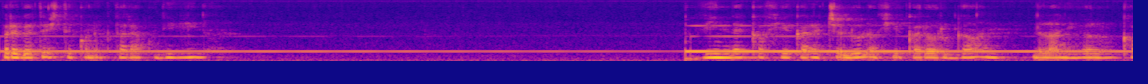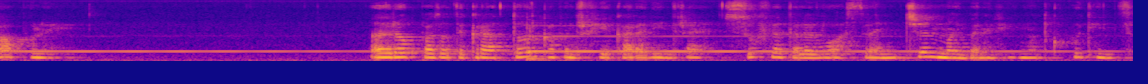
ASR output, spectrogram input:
pregătește conectarea cu Divinul. Vindecă fiecare celulă, fiecare organ de la nivelul capului, îl rog pe toate Creator ca pentru fiecare dintre sufletele voastre în cel mai benefic mod cu putință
